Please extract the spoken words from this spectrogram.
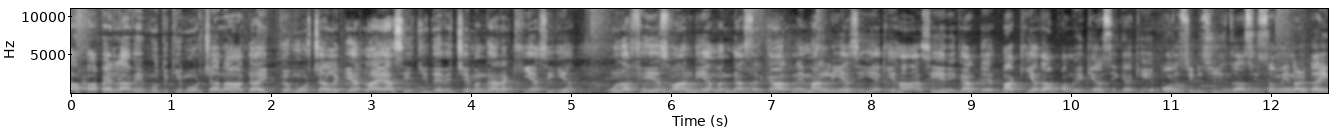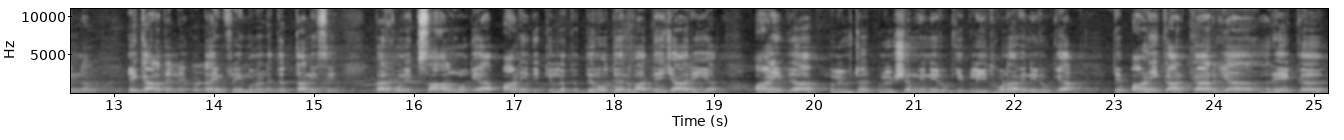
ਆਪਾਂ ਪਹਿਲਾਂ ਵੀ ਮੁਦਕੀ ਮੋਰਚਾ ਨਾਂ ਦਾ ਇੱਕ ਮੋਰਚਾ ਲੱਗਿਆ, ਲਾਇਆ ਸੀ, ਜਿਹਦੇ ਵਿੱਚ ਇਹ ਮੰਗਾਂ ਰੱਖੀਆਂ ਸੀਗੀਆਂ। ਉਹਦਾ ਫੇਜ਼ 1 ਦੀਆਂ ਮੰਗਾਂ ਸਰਕਾਰ ਨੇ ਮੰਨ ਲਈਆਂ ਸੀਗੀਆਂ ਕਿ ਹਾਂ, ਅਸੀਂ ਇਹ ਨਹੀਂ ਕਰਦੇ। ਬਾਕੀਆਂ ਦਾ ਆਪਾਂ ਨੂੰ ਇਹ ਕਿਹਾ ਸੀਗਾ ਕਿ ਇਹ ਪਾਲਿਸੀ ਡਿਸੀਜਨਸ ਆ, ਅਸੀਂ ਸਮੇਂ ਨਾਲ ਟਾਈਮ ਨਾਲ ਇਹ ਕਰ ਦਿੰਨੇ ਕੋਈ ਟਾਈਮ ਫਰੇਮ ਉਹਨਾਂ ਨੇ ਦਿੱਤਾ ਨਹੀਂ ਸੀ। ਪਰ ਹੁਣ ਇੱਕ ਸਾਲ ਹੋ ਗਿਆ, ਪਾਣੀ ਦੀ ਕਿੱਲਤ ਦਿਨੋ ਦਿਨ ਵੱਧਦੀ ਜਾ ਰਹੀ ਆ। ਪਾਣੀ ਦਾ ਪੋਲਿਊਸ਼ਨ ਪੋਲਿਊਸ਼ਨ ਵੀ ਨਹੀਂ ਰੁਕੀ ਪਲੀਤ ਹੋਣਾ ਵੀ ਨਹੀਂ ਰੁਕਿਆ। ਤੇ ਪਾਣੀ ਘਰ ਘਰ ਜਾਂ ਹਰੇਕ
